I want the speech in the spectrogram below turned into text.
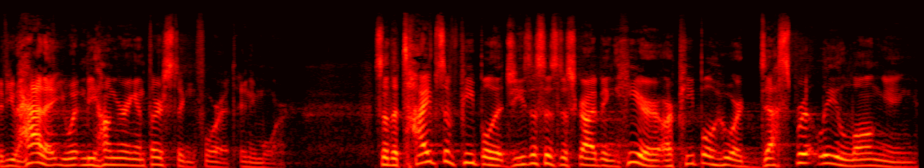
If you had it, you wouldn't be hungering and thirsting for it anymore. So, the types of people that Jesus is describing here are people who are desperately longing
